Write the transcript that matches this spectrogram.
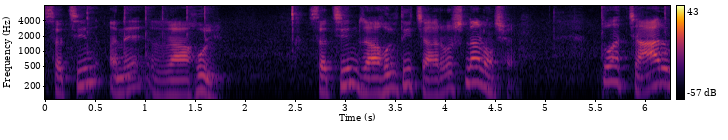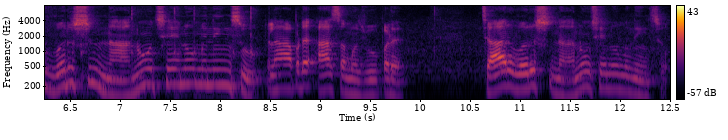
સચિન અને રાહુલ. સચિન રાહુલથી ચાર વર્ષ નાનો છે. તો આ ચાર વર્ષ નાનો છે એનો મિનિંગ શું? એટલે આપણે આ સમજવું પડે. ચાર વર્ષ નાનો છે એનું મિનિંગ શું?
